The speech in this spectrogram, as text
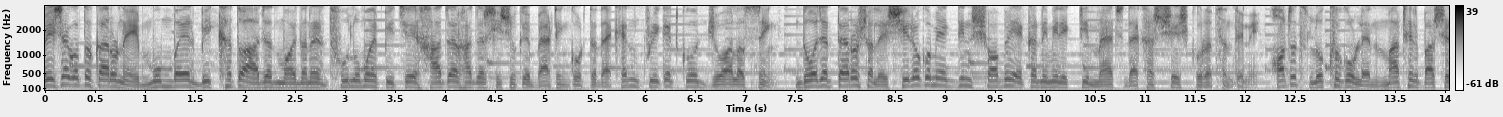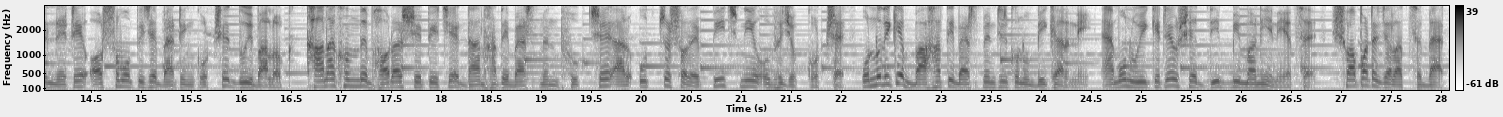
পেশাগত কারণে মুম্বাইয়ের বিখ্যাত আজাদ ময়দানের ধুলোময় পিচে হাজার হাজার শিশুকে ব্যাটিং করতে দেখেন ক্রিকেট কোচ জোয়ালা সিং। দু সালে সেরকমই একদিন সবে একাডেমির একটি ম্যাচ দেখা শেষ করেছেন তিনি। হঠাৎ লক্ষ্য করলেন, মাঠের পাশের নেটে অসম পিচে ব্যাটিং করছে দুই বালক। খানাখন্দে ভরা সে পিচে ডানহাতি ব্যাটসম্যান ভুগছে আর উচ্চস্বরে পিচ নিয়ে অভিযোগ করছে। অন্যদিকে বাহাতি ব্যাটসম্যানটির কোনো বিকার নেই। এমন উইকেটেও সে দিব্যি মানিয়ে নিয়েছে। সপাটে জ্বালাচ্ছে ব্যাট।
